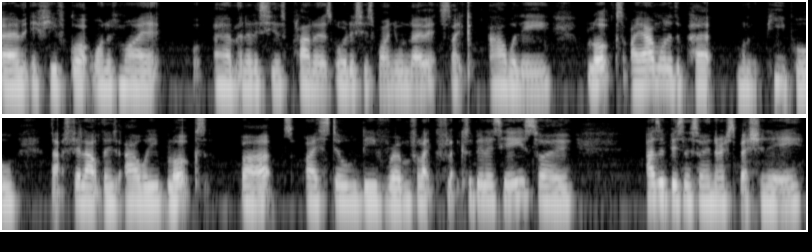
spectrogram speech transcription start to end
um, if you've got one of my um, and Alicia's planners or Alicia's one, you'll know it's like hourly blocks. I am one of the per- one of the people that fill out those hourly blocks but I still leave room for like flexibility. So, as a business owner, especially,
